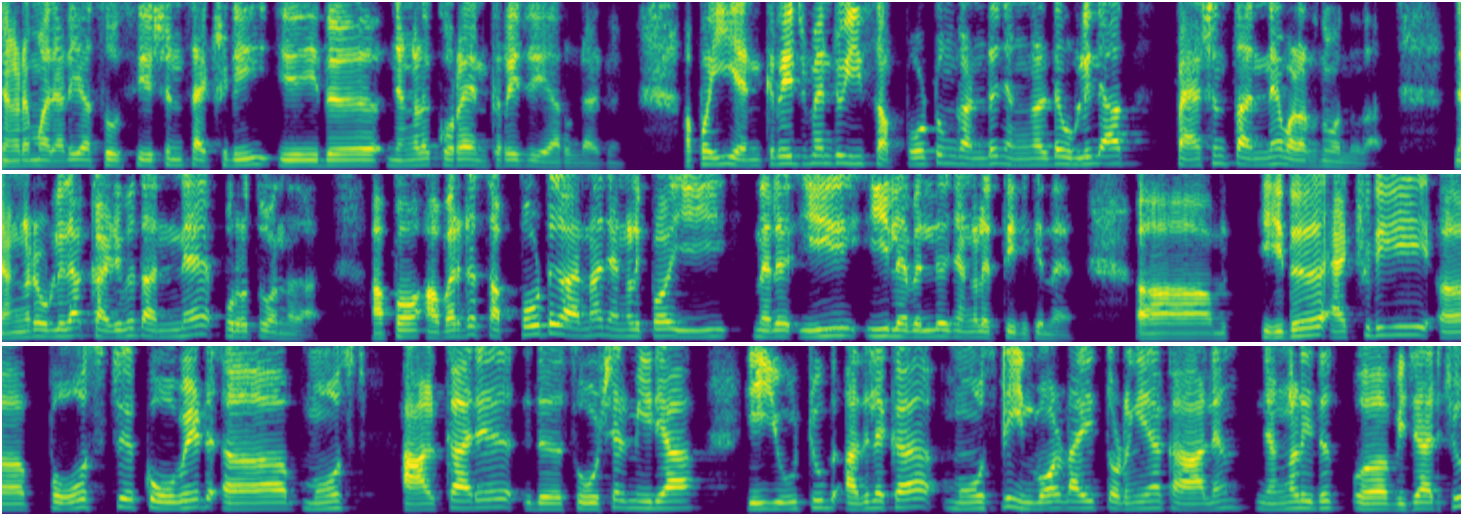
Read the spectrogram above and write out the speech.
ഞങ്ങളുടെ മലയാളി അസോസിയേഷൻസ് ആക്ച്വലി ഇത് ഞങ്ങളെ കുറെ എൻകറേജ് ചെയ്യാറുണ്ടായിരുന്നു. അപ്പോൾ ഈ എൻകറേജ്മെന്റും ഈ സപ്പോർട്ടും കണ്ട് ഞങ്ങളുടെ ഉള്ളിൽ ആ പാഷൻ തന്നെ വളർന്നു വന്നതാ. ഞങ്ങളുടെ ഉള്ളിൽ ആ കഴിവ് തന്നെ പുറത്തു വന്നതാ. അപ്പോൾ അവരുടെ സപ്പോർട്ട് കാരണം ഞങ്ങളിപ്പോൾ ഈ നില ഈ ഈ ലെവലിൽ ഞങ്ങൾ എത്തിയിരിക്കുന്നത് ഇത് ആക്ച്വലി പോസ്റ്റ് കോവിഡ് മോസ്റ്റ് ആൾക്കാർ ഇത് സോഷ്യൽ മീഡിയ ഈ യൂട്യൂബ് അതിലൊക്കെ മോസ്റ്റ്ലി ഇൻവോൾവ് ആയി തുടങ്ങിയ കാലം ഞങ്ങൾ ഇത് വിചാരിച്ചു.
